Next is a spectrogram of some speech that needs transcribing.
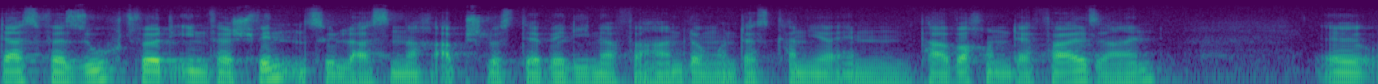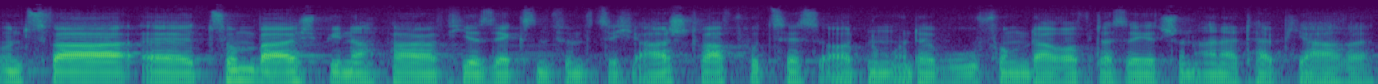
dass versucht wird, ihn verschwinden zu lassen nach Abschluss der Berliner Verhandlungen. Und das kann ja in ein paar Wochen der Fall sein. Äh, und zwar äh, zum Beispiel nach 456a Strafprozessordnung unter Berufung darauf, dass er jetzt schon anderthalb Jahre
